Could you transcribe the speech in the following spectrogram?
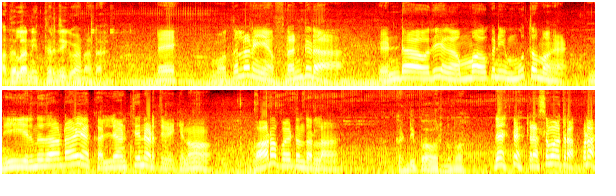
அதெல்லாம் நீ தெரிஞ்சுக்க வேணாடா டேய் முதல்ல நீ என் ஃப்ரெண்டுடா ரெண்டாவது எங்கள் அம்மாவுக்கு நீ மூத்த மகன். நீ இருந்துதான்டா என் கல்யாணத்தையும் நடத்தி வைக்கணும். வாடா போயிட்டு வந்துடலாம். கண்டிப்பாக வரணுமா? டே ட்ரெஸ்ஸை மாத்திரா படா.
